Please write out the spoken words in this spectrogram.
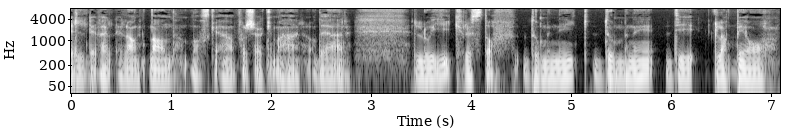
veldig, veldig langt navn. Nå skal jeg forsøke meg her, og det er Louis Christophe Dominique Domini de Glapion.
